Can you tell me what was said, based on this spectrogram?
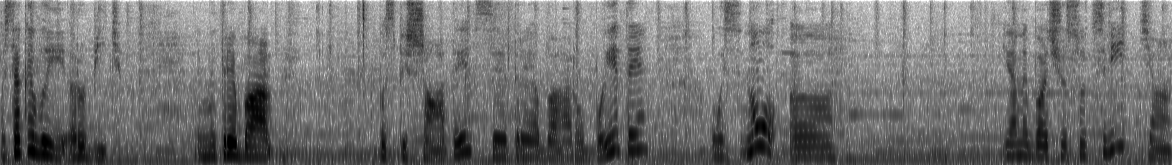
Ось так і ви робіть. Не треба поспішати, все треба робити. Ось, ну, е, я не бачу соцвіття.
